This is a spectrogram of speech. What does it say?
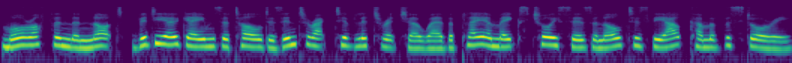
More often than not, video games are told as interactive literature where the player makes choices and alters the outcome of the story.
